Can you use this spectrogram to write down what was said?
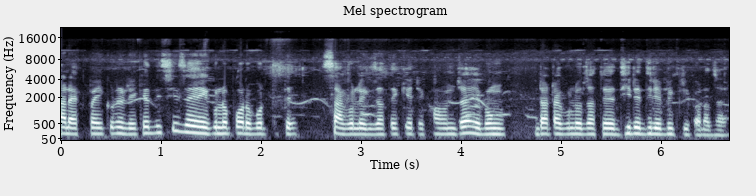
আর এক পাই করে রেখে দিছি যে এগুলো পরবর্তীতে ছাগলের যাতে কেটে খাওয়ানো যায় এবং ডাটাগুলো যাতে ধীরে ধীরে বিক্রি করা যায়।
